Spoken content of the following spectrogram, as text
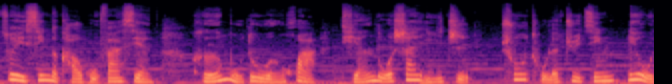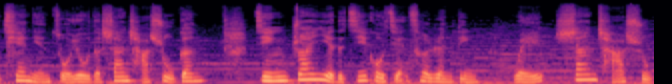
最新的考古发现，河姆渡文化田螺山遗址出土了距今六千年左右的山茶树根，经专业的机构检测认定为山茶属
